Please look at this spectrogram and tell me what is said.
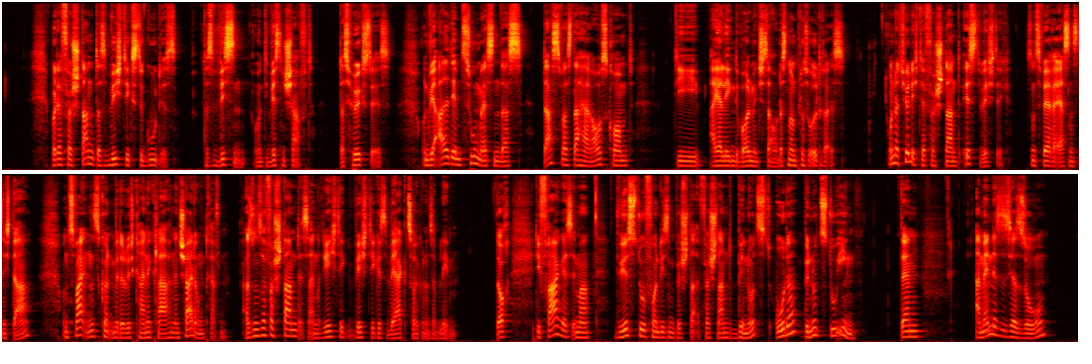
Wo der Verstand das wichtigste Gut ist, das Wissen und die Wissenschaft das Höchste ist. Und wir all dem zumessen, dass das, was da herauskommt, die eierlegende Wollmilchsau, das Nonplusultra ist. Und natürlich, der Verstand ist wichtig, sonst wäre er erstens nicht da und zweitens könnten wir dadurch keine klaren Entscheidungen treffen. Also unser Verstand ist ein richtig wichtiges Werkzeug in unserem Leben. Doch die Frage ist immer, wirst du von diesem Verstand benutzt oder benutzt du ihn? Denn am Ende ist es ja so,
